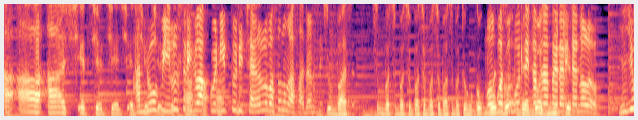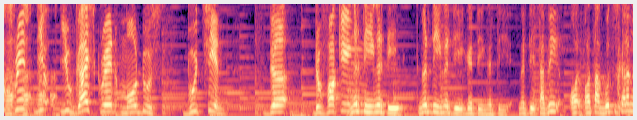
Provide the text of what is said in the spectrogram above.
ah, ah, shit, shit, shit, shit. Andovi, lu sering ngelakuin itu di channel lu, masa lu gak sadar sih? Sumpah, sumpah, sumpah, sumpah, sumpah, sumpah, sumpah. Tunggu, gue, Mau gue sebutin satu-satu dari channel lu. You create, you, you guys create modus, bucin, the the fucking ngerti ngerti ngerti ngerti ngerti ngerti ngerti tapi otak gue tuh sekarang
